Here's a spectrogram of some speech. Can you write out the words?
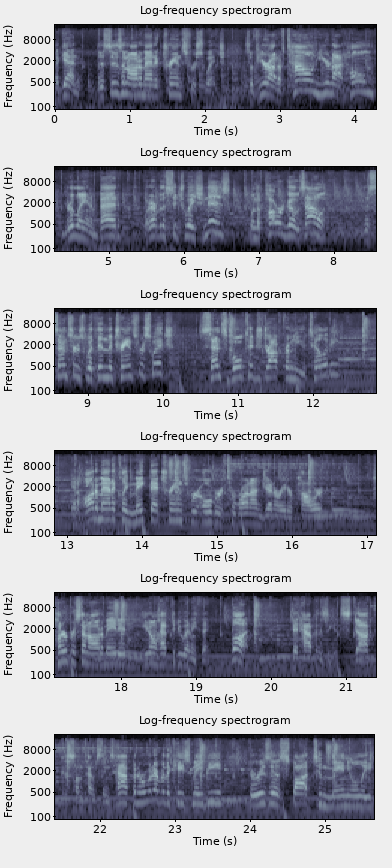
Again, this is an automatic transfer switch. So if you're out of town, you're not home, you're laying in bed, whatever the situation is, when the power goes out, the sensors within the transfer switch sense voltage drop from the utility and automatically make that transfer over to run on generator power. 100% automated, you don't have to do anything. But if it happens to get stuck, because sometimes things happen or whatever the case may be, there is a spot to manually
